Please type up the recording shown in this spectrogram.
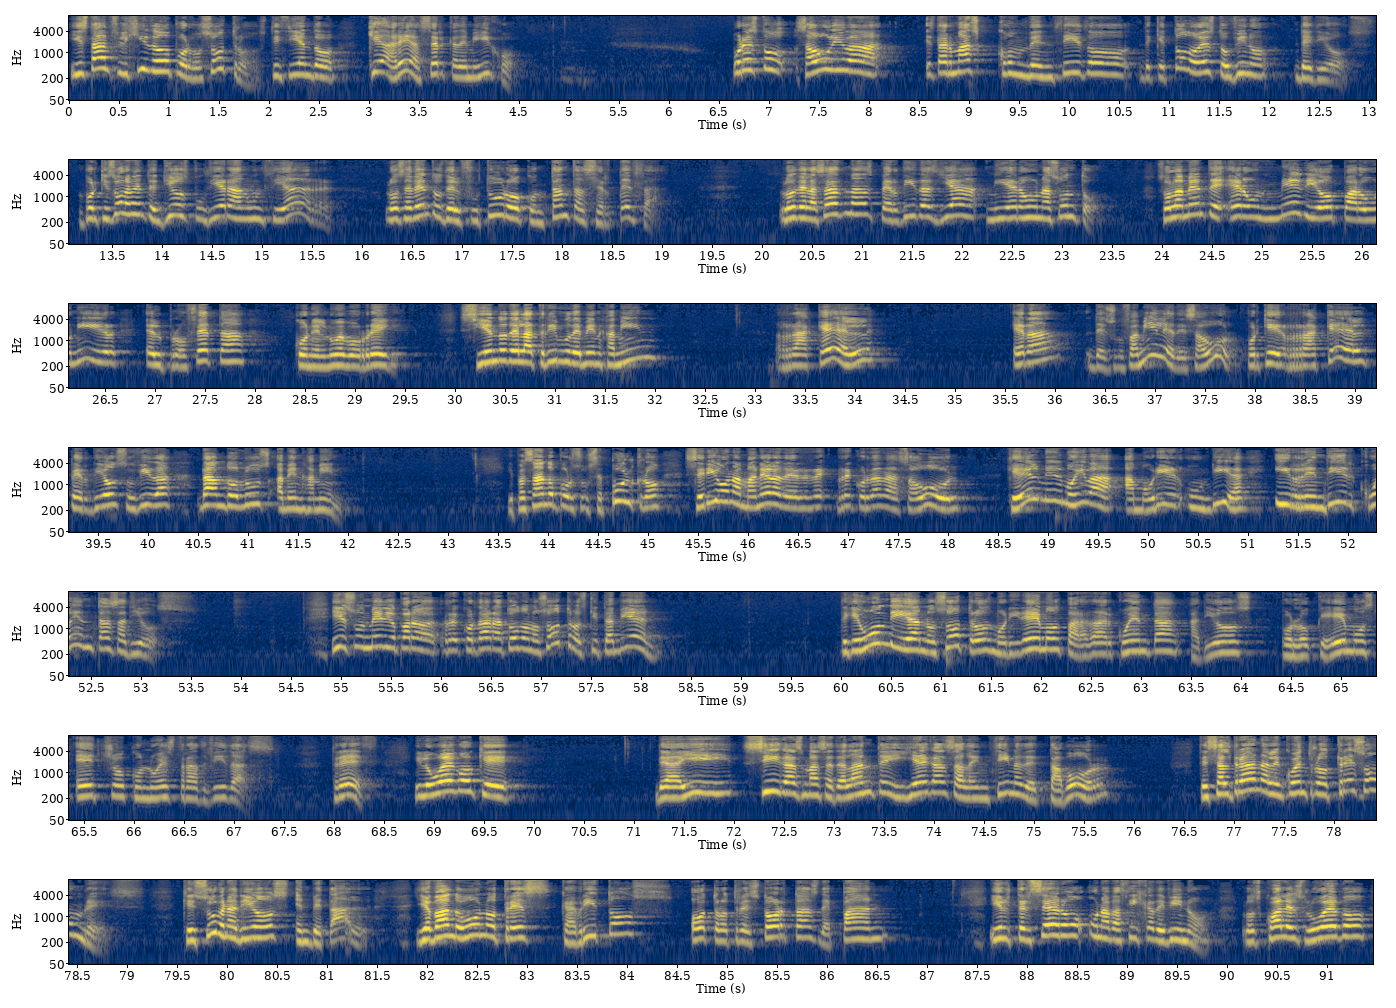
y está afligido por vosotros, diciendo, ¿qué haré acerca de mi hijo? Por esto Saúl iba a estar más convencido de que todo esto vino de Dios, porque solamente Dios pudiera anunciar los eventos del futuro con tanta certeza. Lo de las asnas perdidas ya ni era un asunto, solamente era un medio para unir el profeta con el nuevo rey. Siendo de la tribu de Benjamín, Raquel era de su familia, de Saúl, porque Raquel perdió su vida dando luz a Benjamín. Y pasando por su sepulcro, sería una manera de recordar a Saúl que él mismo iba a morir un día y rendir cuentas a Dios. Y es un medio para recordar a todos nosotros que también de que un día nosotros moriremos para dar cuenta a Dios por lo que hemos hecho con nuestras vidas. Tres. Y luego que de ahí sigas más adelante y llegas a la encina de Tabor, te saldrán al encuentro tres hombres que suben a Dios en Betal, llevando uno tres cabritos, otro tres tortas de pan y el tercero una vasija de vino los cuales luego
